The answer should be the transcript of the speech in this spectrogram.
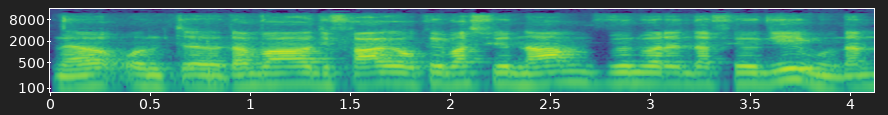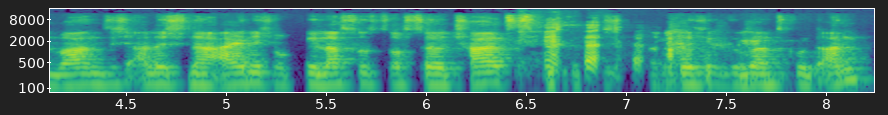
Ja, und äh, dann war die Frage, okay, was für Namen würden wir denn dafür geben? Und dann waren sich alle schnell einig, okay, lass uns doch Sir Charles, das so ganz gut an,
